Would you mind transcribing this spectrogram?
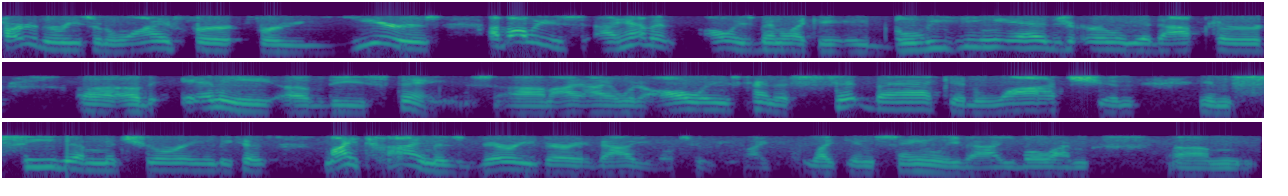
part of the reason why for for years I've always I haven't always been like a, a bleeding edge early adopter uh, of any of these things. Um, I, I would always kind of sit back and watch and and see them maturing because my time is very very valuable to me, like like insanely valuable. I'm um,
